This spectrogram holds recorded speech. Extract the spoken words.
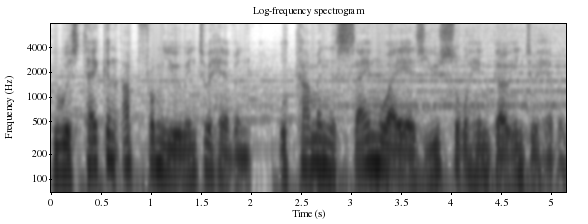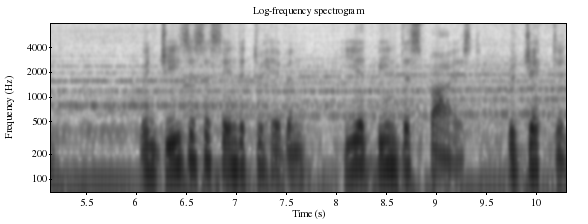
who was taken up from you into heaven, will come in the same way as you saw him go into heaven. When Jesus ascended to heaven, he had been despised, rejected,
